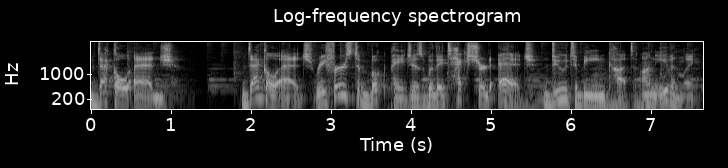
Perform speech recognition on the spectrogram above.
Decal edge. Decal edge refers to book pages with a textured edge due to being cut unevenly.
